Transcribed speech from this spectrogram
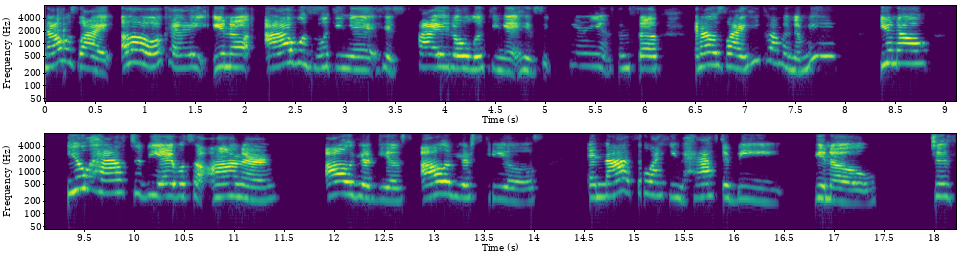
and I was like, oh, okay. You know, I was looking at his title, looking at his experience and stuff. And I was like, he coming to me, you know, you have to be able to honor all of your gifts, all of your skills, and not feel like you have to be, you know, just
